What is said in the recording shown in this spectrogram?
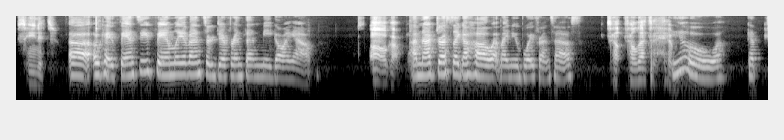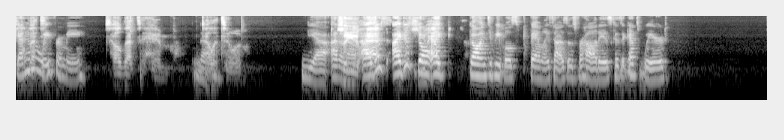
Seen it. Uh, okay, fancy family events are different than me going out. Oh, okay. I'm not dressed like a hoe at my new boyfriend's house. Tell tell that to him. Ew. Get get him That's- away from me. Tell that to him. No. Tell it to him. Yeah, I don't So know. I have- just I just so don't have- like going to people's families' houses for holidays because it gets weird.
